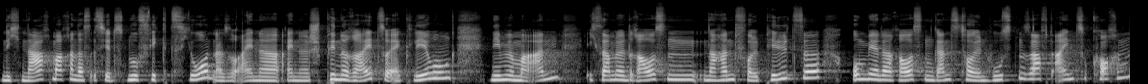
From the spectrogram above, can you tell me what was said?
nicht nachmachen, das ist jetzt nur Fiktion, also eine, eine Spinnerei zur Erklärung. Nehmen wir mal an, ich sammle draußen eine Handvoll Pilze, um mir daraus einen ganz tollen Hustensaft einzukochen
